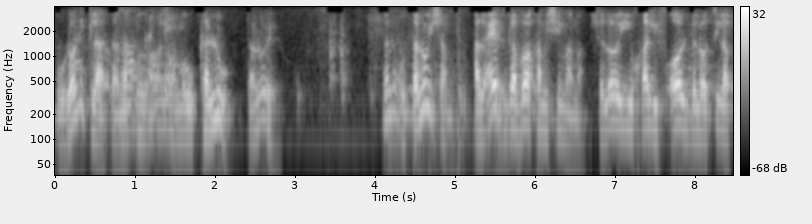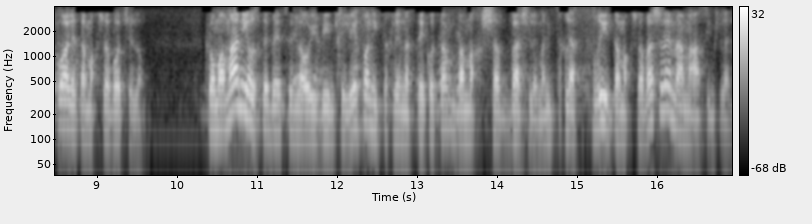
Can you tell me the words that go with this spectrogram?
הוא לא נקלט, אנחנו, אוקיי. הוא כלוא, תלוי. בסדר? הוא תלוי שם, על עץ גבוה 50 אמה, שלא יוכל לפעול ולהוציא לפועל את המחשבות שלו. כלומר, מה אני עושה בעצם לאויבים שלי? איפה אני צריך לנתק אותם? במחשבה שלהם. אני צריך להפריד את המחשבה שלהם מהמעשים שלהם.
